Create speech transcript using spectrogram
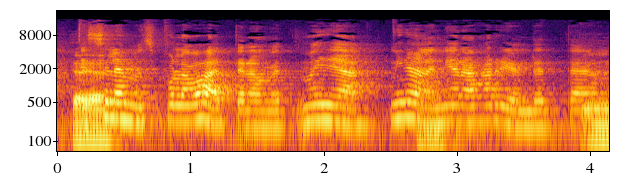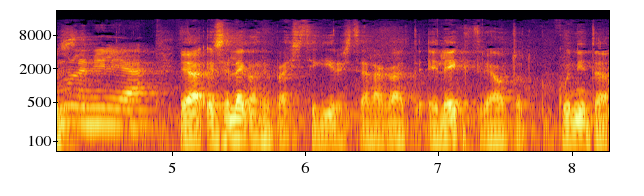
Et selles mõttes pole vahet enam, et ma ei tea, mina olen nii ära harjunud, et äh, Just. mul on ülihea. ja, ja sellega harjub hästi kiiresti ära ka, et elektriautod, kuni ta,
